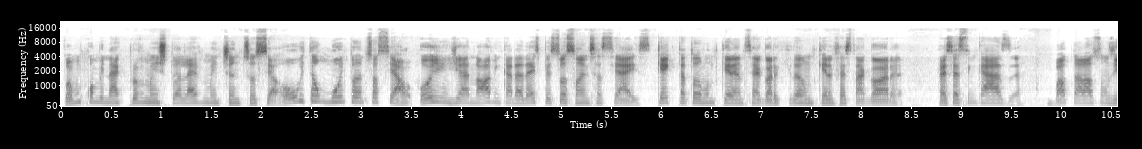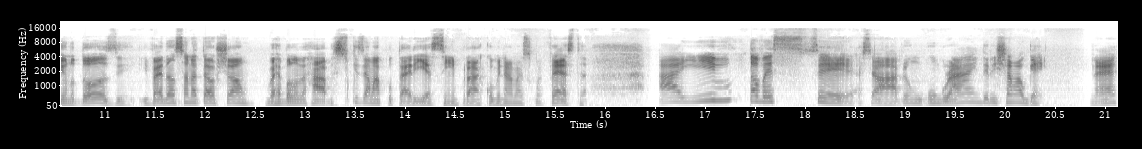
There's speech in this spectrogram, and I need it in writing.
Vamos combinar que provavelmente tu é levemente antissocial. Ou então muito antissocial. Hoje em dia, 9 em cada 10 pessoas são antissociais. O que, que tá todo mundo querendo ser agora? O que tá todo mundo querendo festar agora? Festa em casa. Bota lá o sonzinho no 12 e vai dançando até o chão. Vai rebolando a rabo. Se tu quiser uma putaria assim pra combinar mais com uma festa, aí talvez você, sei lá, abre um, um grinder e chama alguém, né?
